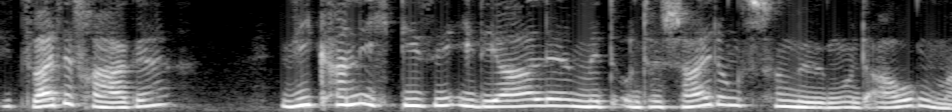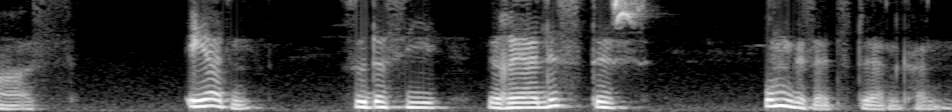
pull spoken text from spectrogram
Die zweite Frage, wie kann ich diese Ideale mit Unterscheidungsvermögen und Augenmaß erden, sodass sie realistisch umgesetzt werden können?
